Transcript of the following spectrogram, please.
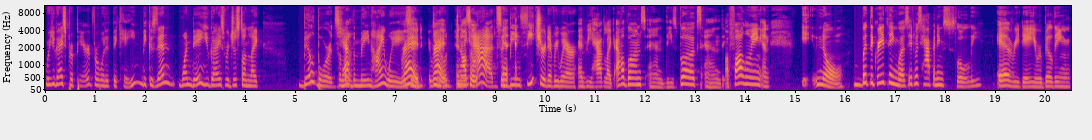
Were you guys prepared for what it became? Because then one day you guys were just on like billboards Yeah. along the main highways, Right, and, you right. know, And also- ads and, and- being featured everywhere. And we had like albums and these books and a following and i no. But the great thing was it was happening slowly. Every day you were building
